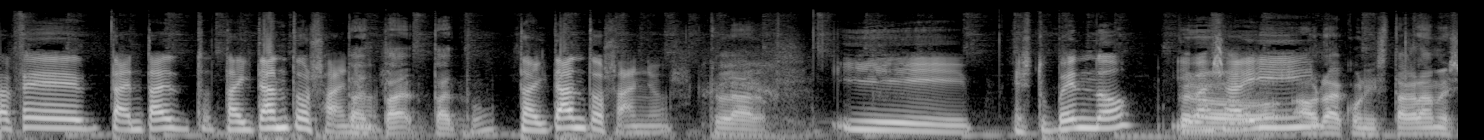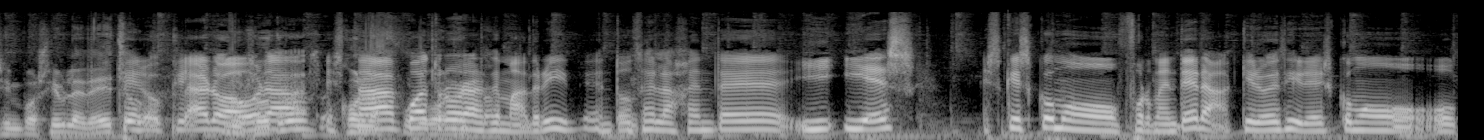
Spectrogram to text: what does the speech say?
hace tantos años. Tantos años. Claro. Y estupendo, Pero ibas ahí. ahora con Instagram es imposible. De hecho, pero claro, ahora está a cuatro horas de Madrid. Entonces la gente. Y, y es. Es que es como Formentera, quiero decir, es como.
